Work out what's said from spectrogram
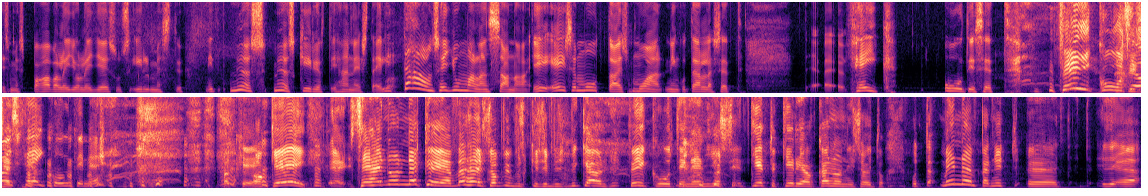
esimerkiksi Paavali, jolle Jeesus ilmestyi, niin myös, myös kirjoitti hänestä. Eli tämä on se Jumalan sana. Ei, ei se muuttaisi mua niin kuin tällaiset äh, fake uutiset. Fake-uutiset? Se olisi fake-uutinen. Okei. Okay. Okay. Sehän on näköjään vähän sopimuskysymys, mikä on fake-uutinen, jos tietty kirja on kanonisoitu. Mutta mennäänpä nyt äh,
